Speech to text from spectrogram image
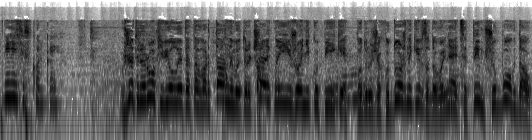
Видите, сколько их? Вже три роки Віолета та Вартан не витрачають на їжу ані копійки. Подружжя художників задовольняється тим, що Бог дав.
